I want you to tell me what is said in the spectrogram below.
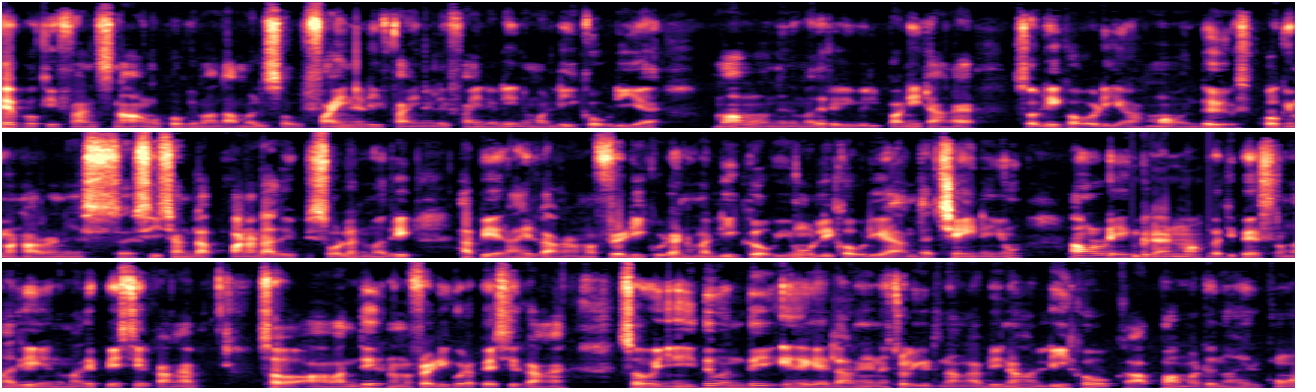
ஹே போக்கி ஃபேன்ஸ் நான் உங்கள் Pokémon Tamil so finally finally finally நம்ம லீகோவுடைய மாமா வந்து இந்த மாதிரி ரிவீல் பண்ணிட்டாங்க. ஸோ லீகோவுடைய அம்மா வந்து போக்கிமான் ஹாரனியஸ் சீசனில் பன்னெண்டாவது எபிசோடில் இந்த மாதிரி அப்பியர் ஆகியிருக்காங்க நம்ம ஃப்ரெடி கூட நம்ம லீகோவையும் லீகோவுடைய அந்த செயினையும் அவங்களுடைய கிராண்ட்மா பற்றி பேசுகிற மாதிரி இந்த மாதிரி பேசியிருக்காங்க. ஸோ வந்து நம்ம ஃப்ரெடி கூட பேசியிருக்காங்க. ஸோ இது வந்து எல்லோரும் என்ன சொல்லிக்கிட்டு இருந்தாங்க அப்படின்னா லீகோவுக்கு அப்பா மட்டும்தான் இருக்கும்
